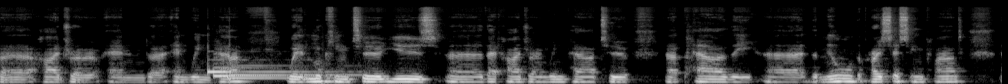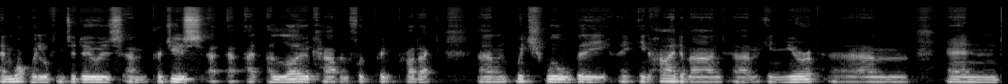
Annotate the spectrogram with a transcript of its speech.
uh, hydro and wind power. We're looking to use that hydro and wind power to power the mill, the processing plant. And what we're looking to do is um, produce a low carbon footprint product, Um, which will be in high demand um, in Europe. Um, and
